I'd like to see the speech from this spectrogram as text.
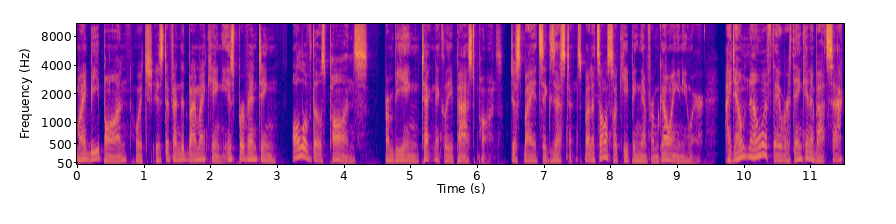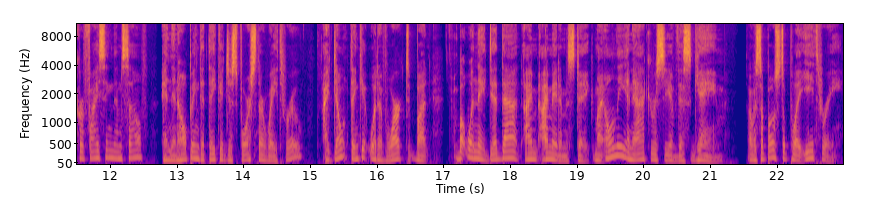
My b pawn, which is defended by my king, is preventing all of those pawns from being technically passed pawns just by its existence, but it's also keeping them from going anywhere. I don't know if they were thinking about sacrificing themselves and then hoping that they could just force their way through. I don't think it would have worked, but but when they did that, I, I made a mistake. My only inaccuracy of this game, I was supposed to play e3,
